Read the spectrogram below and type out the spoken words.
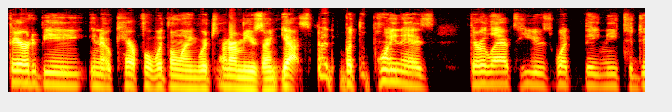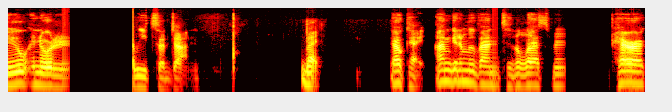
fair to be, you know, careful with the language that I'm using. Yes, but but the point is, they're allowed to use what they need to do in order to get pizza done. Right. Okay, I'm going to move on to the last parak.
